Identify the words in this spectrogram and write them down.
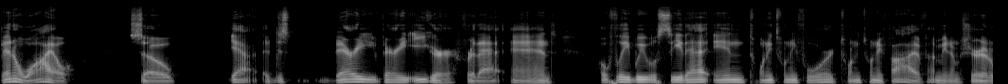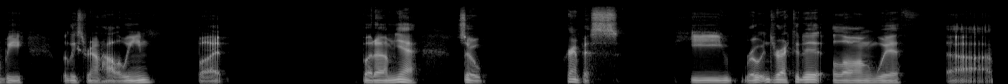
been a while. So, yeah, just very, very eager for that. And hopefully we will see that in 2024, 2025. I mean, I'm sure it'll be released around Halloween, but but um yeah. So Krampus, he wrote and directed it along with uh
